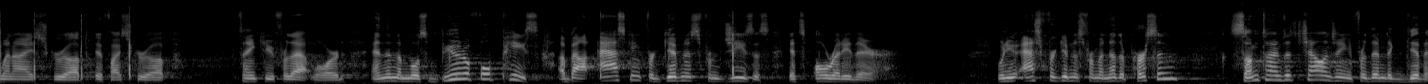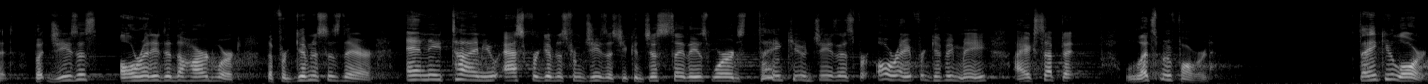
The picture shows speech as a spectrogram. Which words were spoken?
when I screw up, if I screw up. Thank you for that, Lord. And then the most beautiful piece about asking forgiveness from Jesus, it's already there. When you ask forgiveness from another person, Sometimes it's challenging for them to give it, but Jesus already did the hard work. The forgiveness is there. Anytime you ask forgiveness from Jesus, you can just say these words Thank you, Jesus, for already forgiving me. I accept it. Let's move forward. Thank you, Lord.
